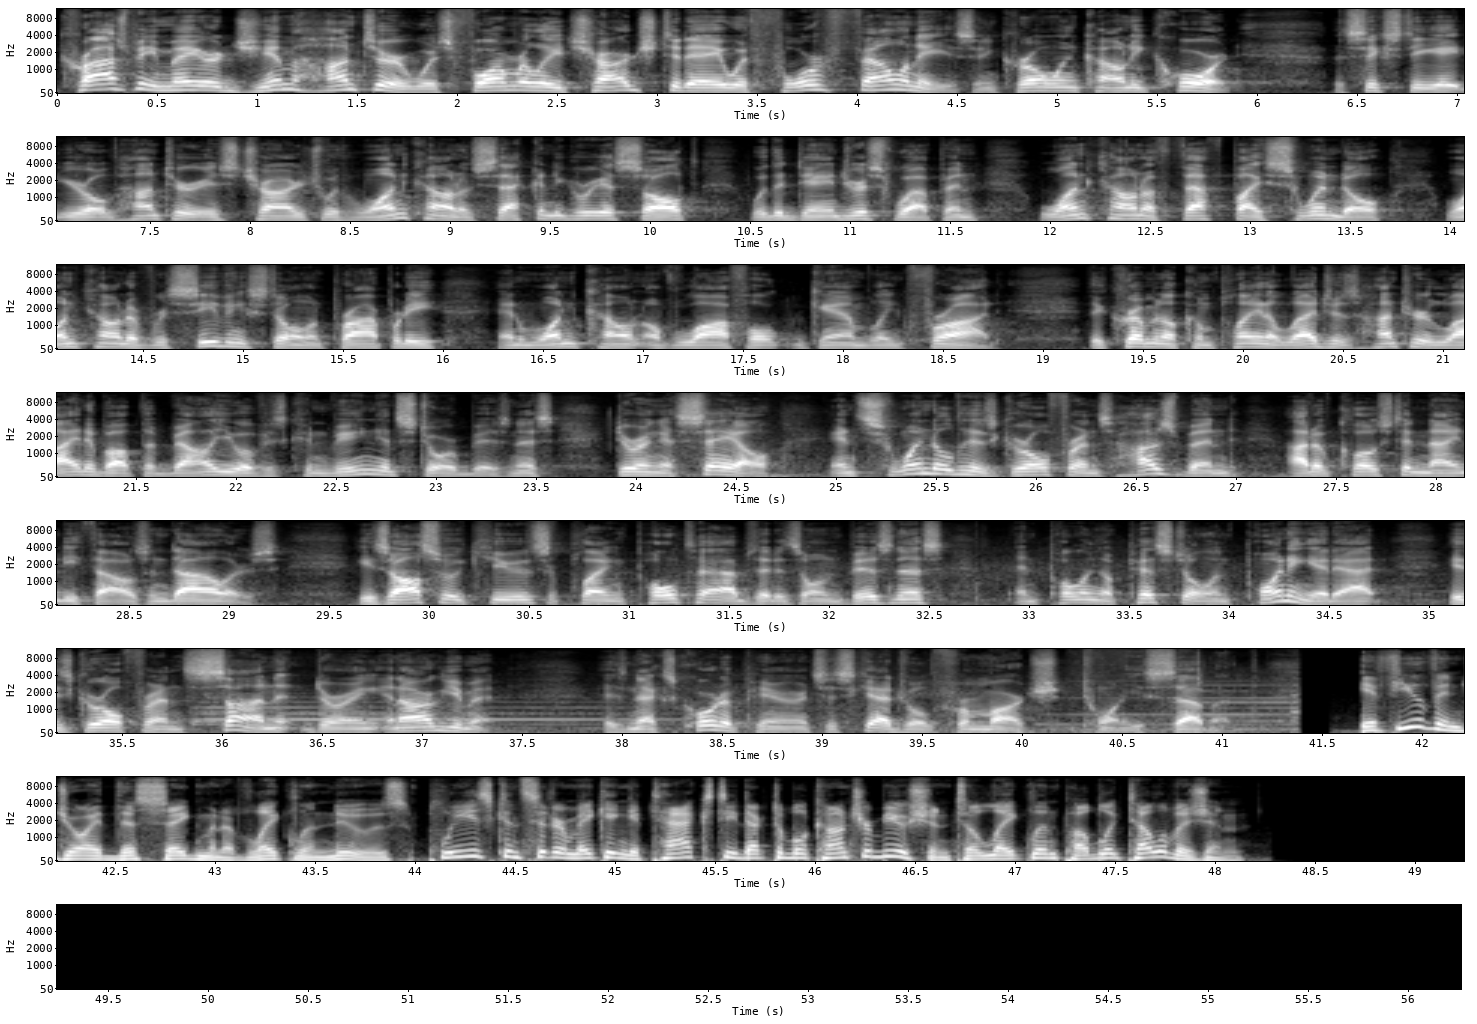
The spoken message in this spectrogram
Crosby Mayor Jim Hunter was formally charged today with four felonies in Crow Wing County Court. The 68-year-old Hunter is charged with one count of second-degree assault with a dangerous weapon, one count of theft by swindle, one count of receiving stolen property, and one count of lawful gambling fraud. The criminal complaint alleges Hunter lied about the value of his convenience store business during a sale and swindled his girlfriend's husband out of close to $90,000. He's also accused of playing pull tabs at his own business and pulling a pistol and pointing it at his girlfriend's son during an argument. His next court appearance is scheduled for March 27th. If you've enjoyed this segment of Lakeland News, please consider making a tax-deductible contribution to Lakeland Public Television.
